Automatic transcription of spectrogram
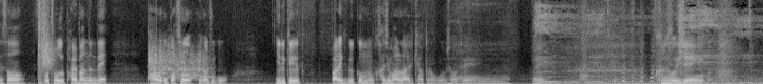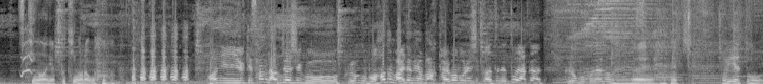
해서 스포츠 모드로 밟았는데 바로 오빠 서! 해가지고 이렇게 빠르게 끌 거면 가지 말라. 이렇게 하더라고요. 저한테. 어, 네. 그래서 이제 스팅어 아니라 푸팅어라고. 아니 이렇게 상남자시고 그런 거 뭐 하던 말든 그냥 막 밟아버리실 것 같은데 또 약간 그런 부분에서는 네. 저희의 또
